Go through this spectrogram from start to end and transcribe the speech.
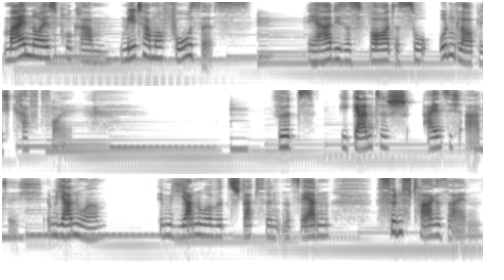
mein neues Programm, Metamorphosis. Ja, dieses Wort ist so unglaublich kraftvoll. Wird gigantisch einzigartig im Januar. Im Januar wird es stattfinden. Es werden fünf Tage sein.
